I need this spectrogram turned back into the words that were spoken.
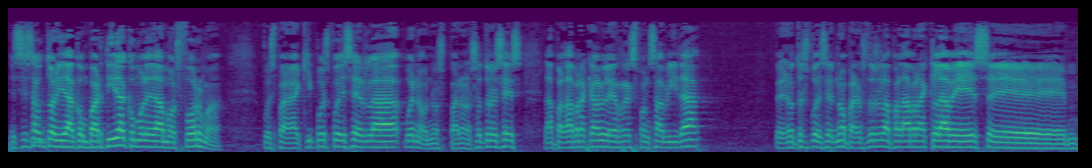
Es esa autoridad compartida, ¿cómo le damos forma? Pues para aquí pues puede ser la, bueno, nos, para nosotros es la palabra clave es responsabilidad, pero en otros puede ser, no, para nosotros la palabra clave es eh,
